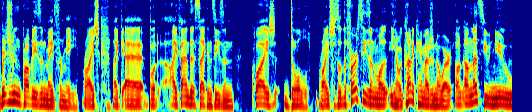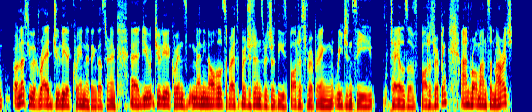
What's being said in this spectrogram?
Bridgerton probably isn't made for me, right? Like, uh, but I found this second season quite dull, right? So the first season was, you know, it kind of came out of nowhere. Un- unless you knew, unless you had read Julia Quinn, I think that's her name, uh, you, Julia Quinn's many novels about the Bridgertons, which are these bodice ripping Regency tales of bodice ripping and romance and marriage.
